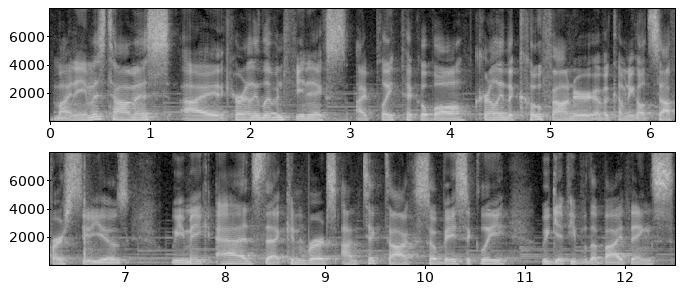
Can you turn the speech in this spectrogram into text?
My name is Thomas. I currently live in Phoenix. I play pickleball. Currently the co-founder of a company called Sapphire Studios. We make ads that converts on TikTok. So basically, we get people to buy things.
